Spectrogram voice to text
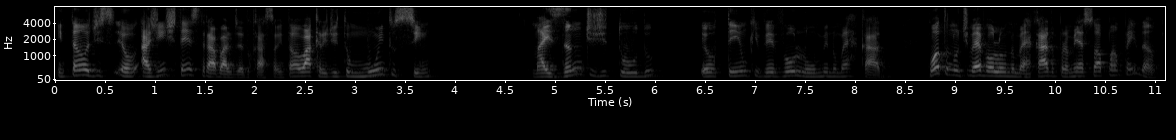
Então, eu disse, eu, a gente tem esse trabalho de educação. Então, eu acredito muito sim, mas antes de tudo, eu tenho que ver volume no mercado. Enquanto não tiver volume no mercado, para mim é só pump and dump.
